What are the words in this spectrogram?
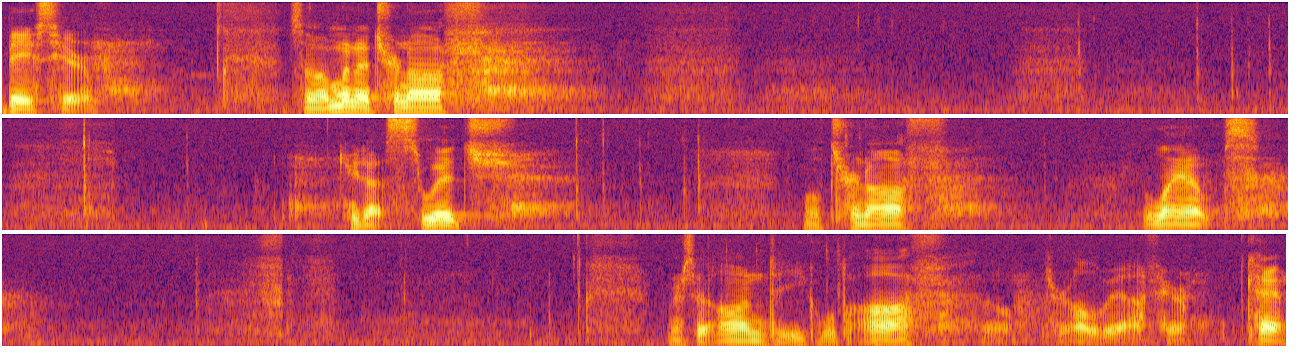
base here. So I'm going to turn off Hue.switch. We'll turn off lamps. To set on to equal to off. Oh, turn all the way off here. Okay,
